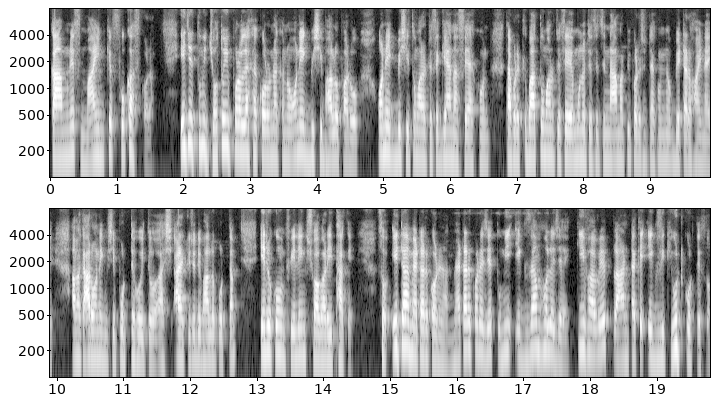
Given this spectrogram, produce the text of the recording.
কামনেস মাইন্ডকে ফোকাস করা। এই যে তুমি যতই পড়ালেখা করো না কেন, অনেক বেশি ভালো পারো, অনেক বেশি তোমার হচ্ছে জ্ঞান আছে এখন, তারপরে বা তোমার হচ্ছে মনে হচ্ছে যে না, আমার প্রিপারেশনটা এখন বেটার হয় নাই, আমাকে আরও অনেক বেশি পড়তে হইতো আর- আরেকটু যদি ভালো পড়তাম, এরকম ফিলিং সবারই থাকে। সো এটা ম্যাটার করে না। ম্যাটার করে যে তুমি এক্সাম হলে যায় কীভাবে প্ল্যানটাকে এক্সিকিউট করতেছো।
